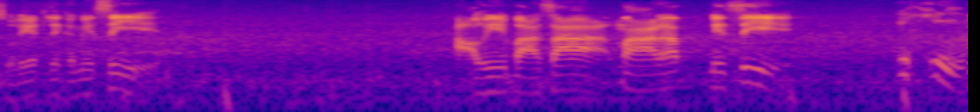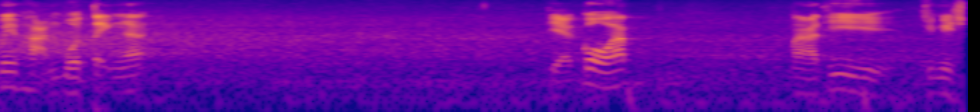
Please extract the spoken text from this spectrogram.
โซเลสเล่นกับเมสซี่ เอาที่บาร์ซ่ามาแล้วครับเมสซี่โอ้โหไม่ผ่านบัวเต็งฮะเตียโก้ครับ มาที่คิมิช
